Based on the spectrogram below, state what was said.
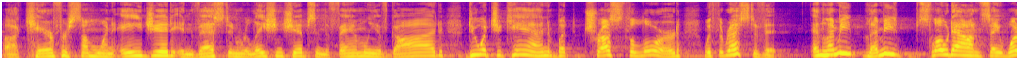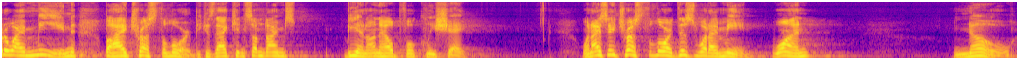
uh, care for someone aged, invest in relationships in the family of God. Do what you can, but trust the Lord with the rest of it. And let me let me slow down and say, what do I mean by trust the Lord? Because that can sometimes be an unhelpful cliche. When I say trust the Lord, this is what I mean. One, know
